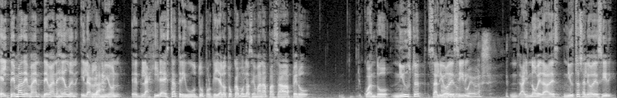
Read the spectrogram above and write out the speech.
el tema de Van, de Van Halen y la Claro. reunión, eh, la gira esta tributo, porque ya lo tocamos la semana pasada, pero cuando Newsted salió ¿Ha a decir. nuevas? hay novedades. Newsted salió a decir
